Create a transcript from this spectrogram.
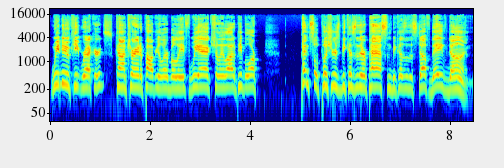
We do keep records. Contrary to popular belief, we actually, a lot of people are pencil pushers because of their past and because of the stuff they've done.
